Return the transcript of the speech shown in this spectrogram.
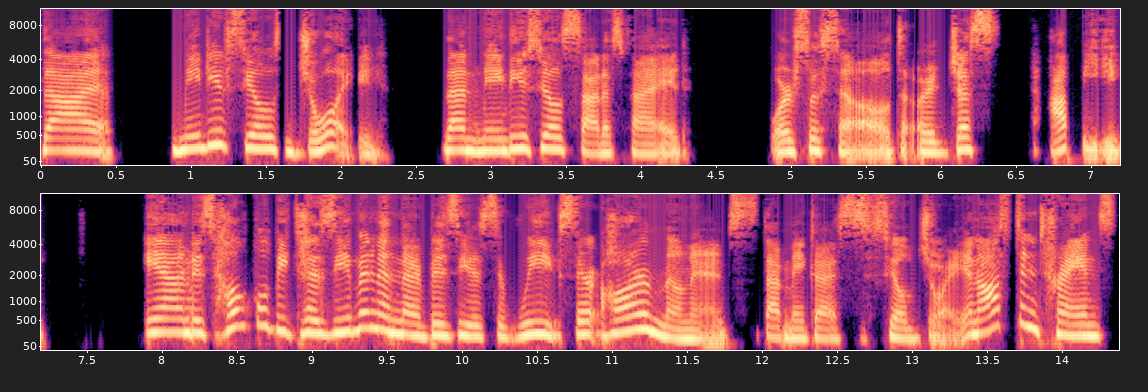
that made you feel joy, that made you feel satisfied or fulfilled or just happy? And it's helpful because even in their busiest of weeks, there are moments that make us feel joy. And often oftentimes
